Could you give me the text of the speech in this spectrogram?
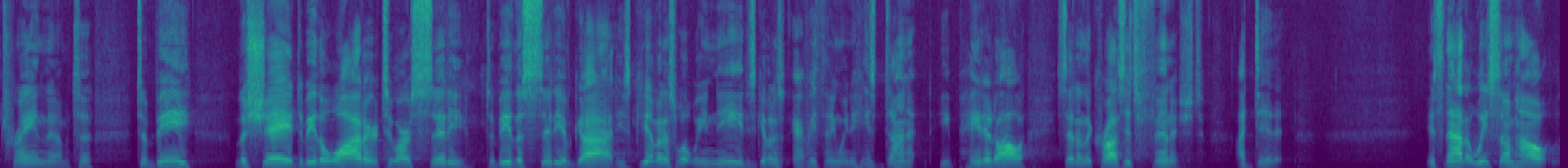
train them, to, to be the shade, to be the water to our city, to be the city of God. He's given us what we need. He's given us everything we need. He's done it. He paid it all. He said on the cross, It's finished. I did it. It's not that we somehow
